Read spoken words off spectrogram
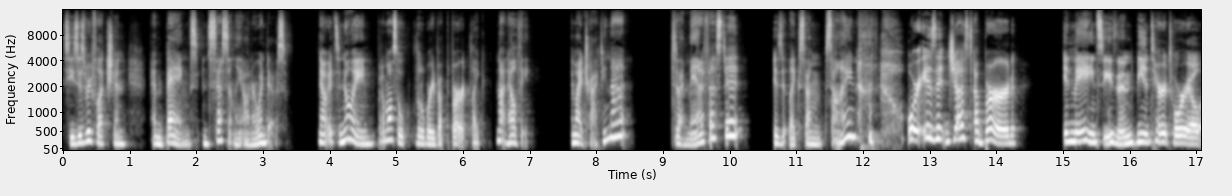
sees his reflection and bangs incessantly on our windows. Now, it's annoying, but I'm also a little worried about the bird, like, not healthy. Am I attracting that? Did I manifest it? Is it like some sign? or is it just a bird in mating season being territorial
